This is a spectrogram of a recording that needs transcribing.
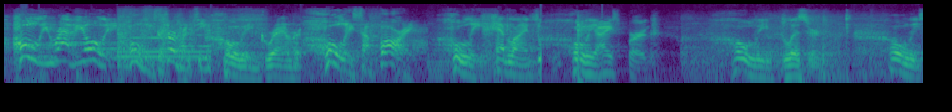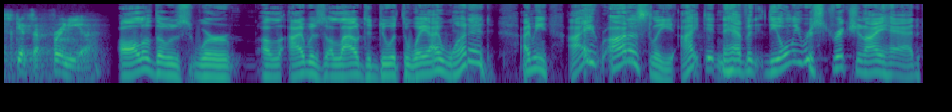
Holy ravioli! Holy serpentine! Holy grammar! Holy safari! Holy headlines! Holy iceberg! Holy blizzard! Holy schizophrenia! all of those were al- I was allowed to do it the way I wanted. I mean, I honestly, I didn't have it. The only restriction I had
